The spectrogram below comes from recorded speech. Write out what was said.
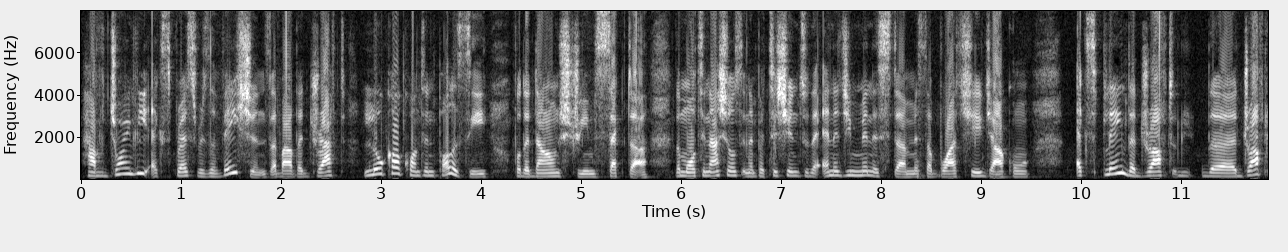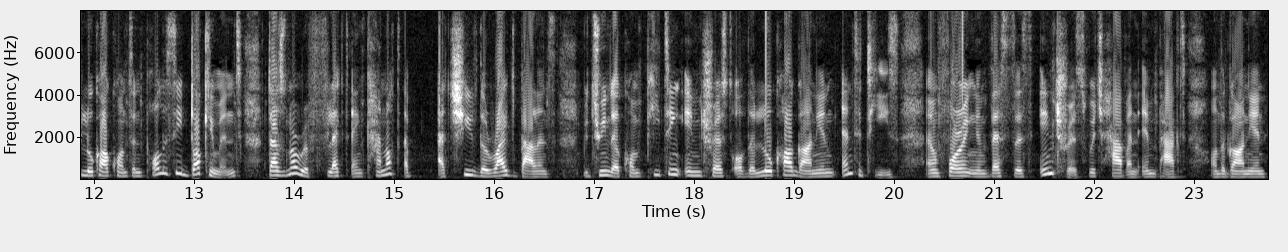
have jointly expressed reservations about the draft local content policy for the downstream sector. The multinationals, in a petition to the Energy Minister, Mr. Boakye Agyarko, explained the draft the draft local content policy document does not reflect and cannot achieve the right balance between the competing interests of the local Ghanaian entities and foreign investors' interests, which have an impact on the Ghanaian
